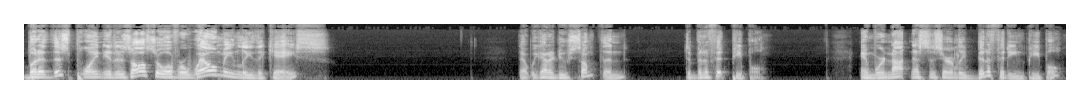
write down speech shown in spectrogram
But at this point, it is also overwhelmingly the case that we got to do something to benefit people. And we're not necessarily benefiting people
